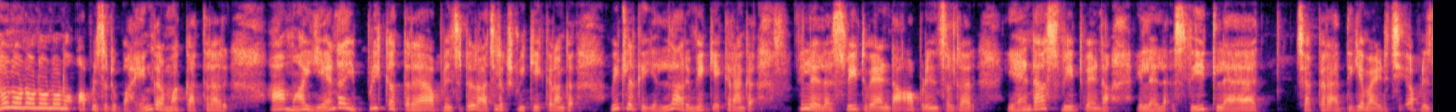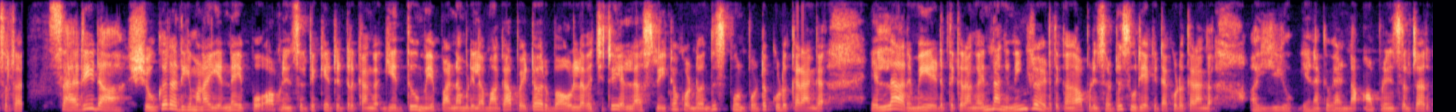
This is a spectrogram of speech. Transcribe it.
no no no no no no அப்படின்னு சொல்லிட்டு பயங்கரமாக கத்துறாரு. ஆமாம் ஏன்டா இப்படி கத்துற? அப்படின்னு சொல்லிட்டு ராஜலக்ஷ்மி கேட்குறாங்க வீட்டில் இருக்க எல்லாருமே கேட்குறாங்க இல்லை இல்லை ஸ்வீட் வேண்டாம் அப்படின்னு சொல்கிறாரு ஏன்டா ஸ்வீட் வேண்டாம்? இல்லை இல்லை ஸ்வீட்டில் சக்கரை அதிகமாகிடுச்சு அப்படின்னு சொல்கிறாரு சரிடா சுகர் அதிகமானா என்ன இப்போ? அப்படின்னு சொல்லிட்டு கேட்டுட்டு இருக்காங்க எதுவுமே பண்ண முடியல. மகா போயிட்டு ஒரு பவுலில் வச்சுட்டு எல்லா ஸ்வீட்டும் கொண்டு வந்து ஸ்பூன் போட்டு கொடுக்குறாங்க. எல்லாருமே எடுத்துக்கிறாங்க. இந்தாங்க நீங்களும் எடுத்துக்கங்க அப்படின்னு சொல்லிட்டு சூர்யா கிட்ட கொடுக்குறாங்க. ஐயோ எனக்கு வேண்டாம் அப்படின்னு சொல்கிறாரு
